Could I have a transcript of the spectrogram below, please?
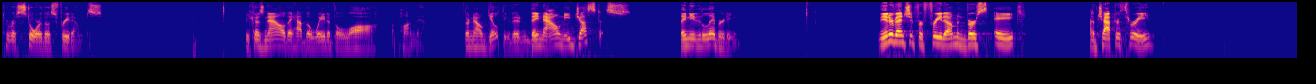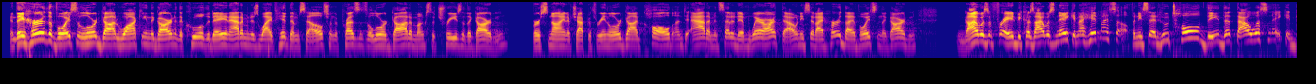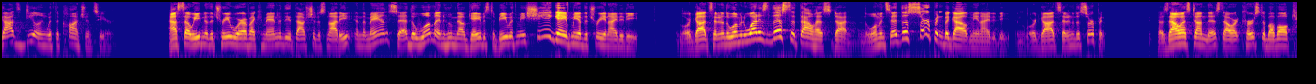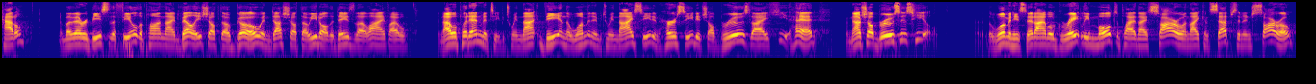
to restore those freedoms. Because now they have the weight of the law upon them. They're now guilty. They're, they now need justice. They needed liberty. The intervention for freedom in verse 8 of chapter 3 and they heard the voice of the Lord God walking in the garden in the cool of the day, and Adam and his wife hid themselves from the presence of the Lord God amongst the trees of the garden. Verse 9 of chapter 3 And the Lord God called unto Adam and said unto him, Where art thou? And he said, I heard thy voice in the garden, and I was afraid because I was naked, and I hid myself. And he said, Who told thee that thou wast naked? God's dealing with the conscience here. Hast thou eaten of the tree whereof I commanded thee that thou shouldest not eat? And the man said, The woman whom thou gavest to be with me, she gave me of the tree, and I did eat. And the Lord God said unto the woman, What is this that thou hast done? And the woman said, The serpent beguiled me, and I did eat. And the Lord God said unto the serpent, Because thou hast done this, thou art cursed above all cattle, above every beast of the field. Upon thy belly shalt thou go, and dust shalt thou eat all the days of thy life. I will, and I will put enmity between thy, thee and the woman, and between thy seed and her seed. It shall bruise thy he- head, and thou shalt bruise his heel. The woman, he said, I will greatly multiply thy sorrow and thy conception in sorrow.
